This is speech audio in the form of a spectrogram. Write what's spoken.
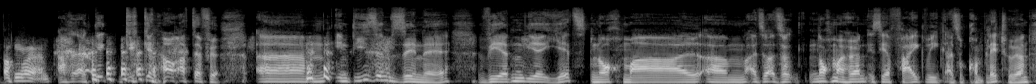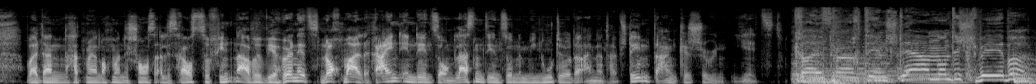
Song hören. Ach, äh, genau, ab dafür. Ähm, in diesem Sinne werden wir jetzt nochmal, ähm, also, also nochmal hören ist ja feigweg, also komplett hören, weil dann hat man ja nochmal eine Chance, alles rauszufinden. Aber wir hören jetzt nochmal rein in den Song, lassen den so eine Minute oder eineinhalb stehen. Dankeschön, jetzt. Greif nach den Sternen und ich schwebe,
